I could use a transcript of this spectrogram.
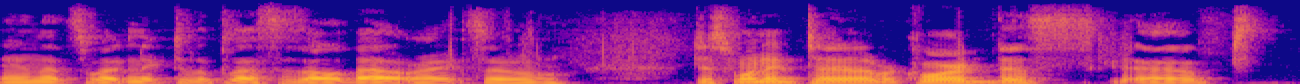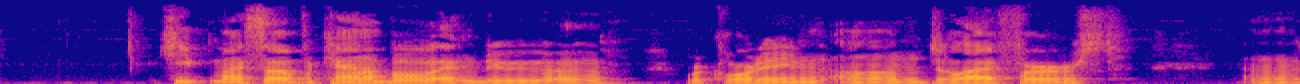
and that's what Nick to the Plus is all about, right? So just wanted to record this uh, keep myself accountable and do a recording on July 1st, uh,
